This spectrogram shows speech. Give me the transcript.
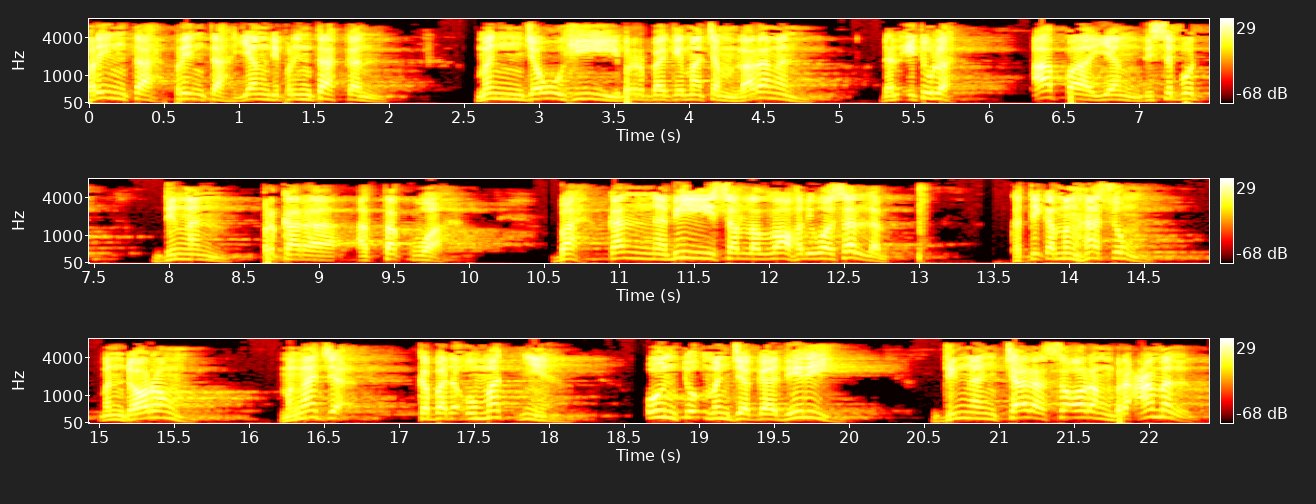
perintah-perintah yang diperintahkan menjauhi berbagai macam larangan dan itulah apa yang disebut dengan perkara at-taqwa. Bahkan Nabi wasallam ketika menghasung mendorong mengajak kepada umatnya untuk menjaga diri dengan cara seorang beramal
